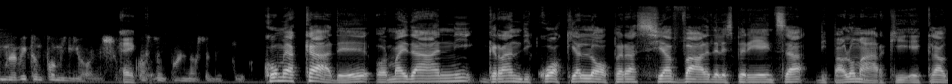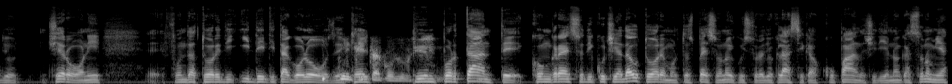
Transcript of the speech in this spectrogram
una vita un po' migliore. Insomma, ecco. Questo è un po' il nostro obiettivo. Come accade ormai da anni, Grandi Cuochi all'Opera si avvale dell'esperienza di Paolo Marchi e Claudio Ceroni, eh, fondatore di Identità Golose, Identità che è il più importante congresso di cucina d'autore. Molto spesso noi qui su Radio Classica, occupandoci di enogastronomia,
